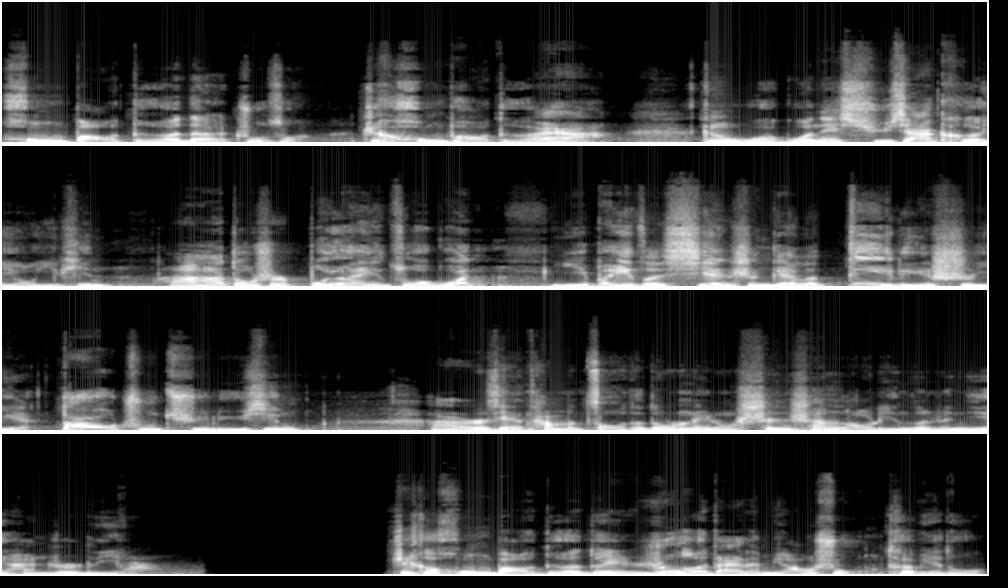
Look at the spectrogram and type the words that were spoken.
洪宝德的著作。这个洪宝德呀，跟我国那徐霞客有一拼啊，都是不愿意做官，一辈子献身给了地理事业，到处去旅行。啊！而且他们走的都是那种深山老林子、人迹罕至的地方。这个洪宝德对热带的描述特别多。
